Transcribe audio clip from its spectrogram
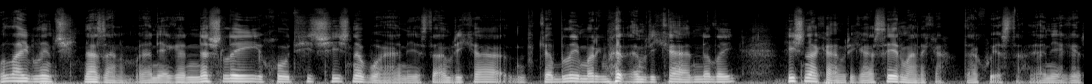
وڵی بڵێم چی نازانم ینی ئەگەر نەشڵی خۆت هیچ هیچ نەبووە ینی ئێستا ئەمریکا کە بڵێ مەرگ بەر ئەمریکایان نەڵی هیچ ناکە ئەمریکا سیرمانەکە تاکو ئێستا ینی ئەگەر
